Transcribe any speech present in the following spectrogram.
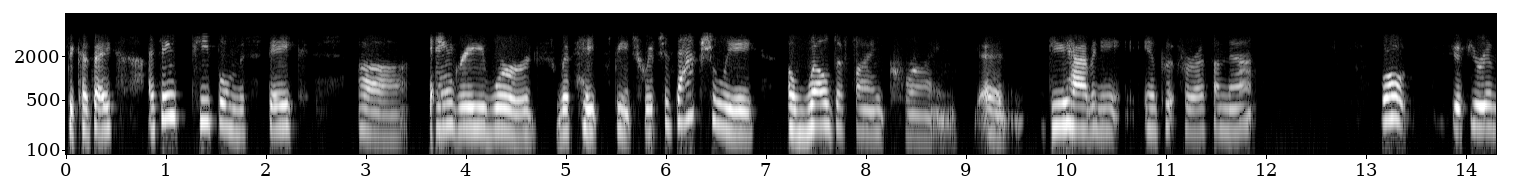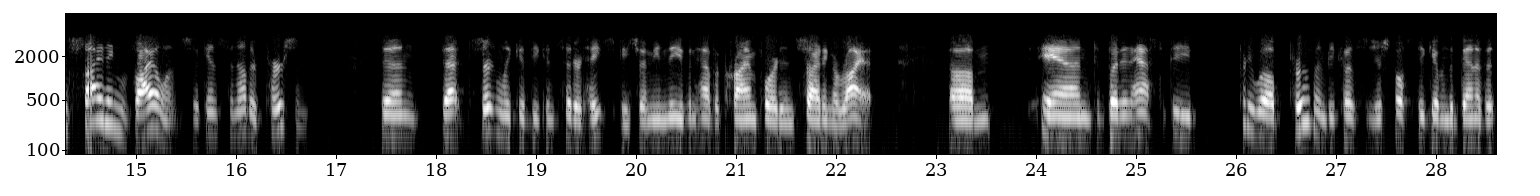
because I I think people mistake uh, angry words with hate speech, which is actually a well-defined crime. Uh, do you have any input for us on that? Well, if you're inciting violence against another person, then that certainly could be considered hate speech. I mean, they even have a crime for it, inciting a riot. Um, and but it has to be pretty well proven because you're supposed to be given the benefit of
